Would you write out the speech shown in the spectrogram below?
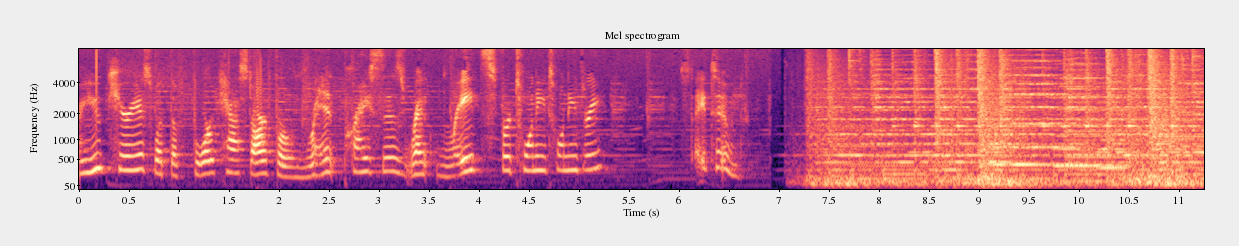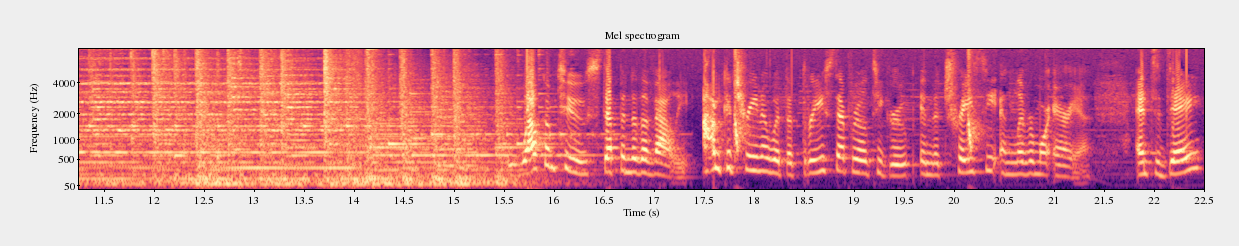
Are you curious what the forecasts are for rent prices, rent rates for 2023? Stay tuned. Welcome to Step Into the Valley. I'm Katrina with the Three Step Realty Group in the Tracy and Livermore area. And today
